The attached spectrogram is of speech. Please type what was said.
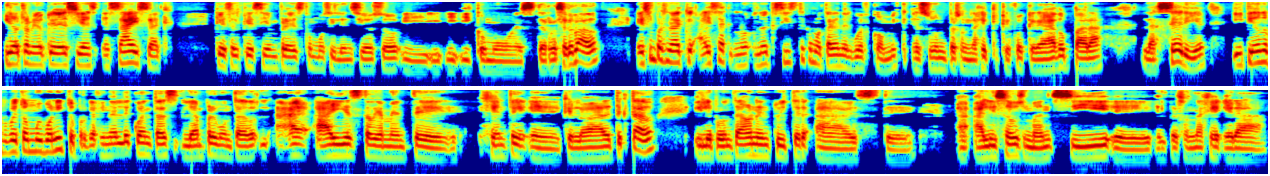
Y otro amigo que decía es Isaac que es el que siempre es como silencioso y, como este reservado. Es un personaje que Isaac no, no, existe como tal en el webcomic, es un personaje que, fue creado para la serie y tiene un propósito muy bonito porque al final de cuentas le han preguntado, hay está obviamente gente eh, que lo ha detectado y le preguntaron en Twitter a este a Alice Ousman si eh, el personaje era,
